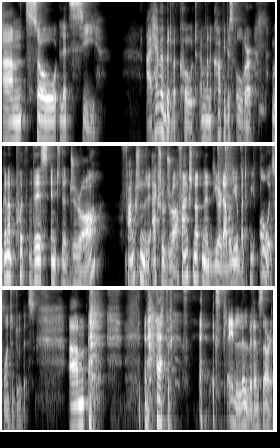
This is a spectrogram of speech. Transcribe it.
Um, so let's see. I have a bit of a code. I'm going to copy this over. We're going to put this into the draw function, the actual draw function, not in the DRW, but we always want to do this. Um, and I have to explain a little bit. I'm sorry.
